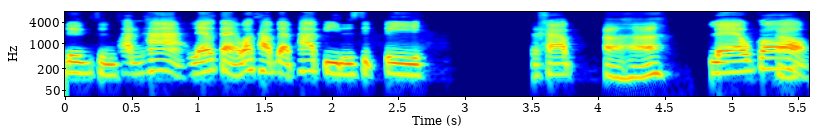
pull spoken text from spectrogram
หนึ่งถึงพันห้าแล้วแต่ว่าทำแบบห้าปีหรือสิบปีนะครับอ่าฮะ แล้วก็ครับ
